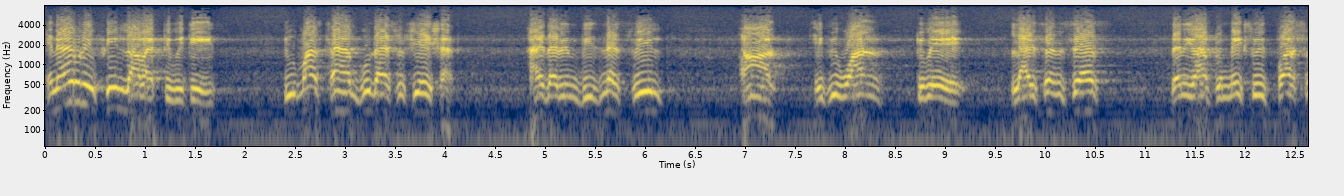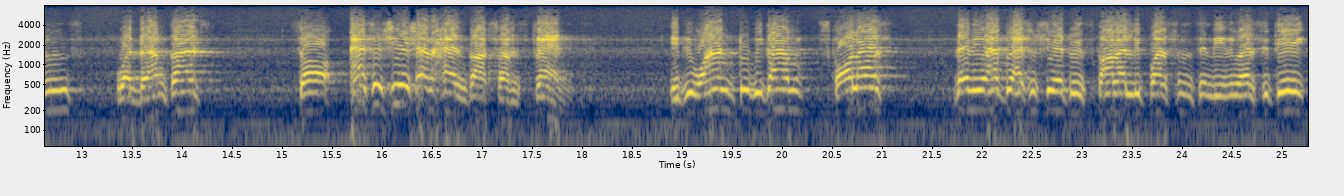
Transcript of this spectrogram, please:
In every field of activities, you must have good association, either in business field or if you want to be licentious, then you have to mix with persons who are drunkards. So association has got some strength. If you want to become scholars, then you have to associate with scholarly persons in the university.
